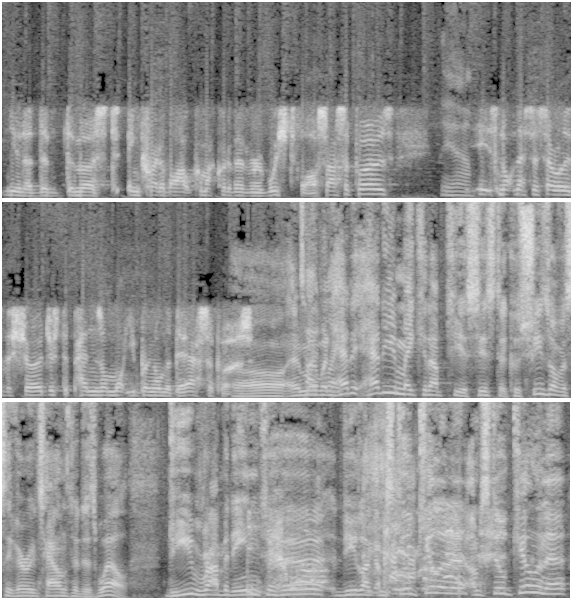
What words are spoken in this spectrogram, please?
you know the the most incredible outcome I could have ever wished for. So I suppose. Yeah. It's not necessarily the show; it just depends on what you bring on the day, I suppose. Oh, and when- how, do, how do you make it up to your sister? Because she's obviously very talented as well. Do you rub it into her? Do you like, I'm still killing it, I'm still killing it?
